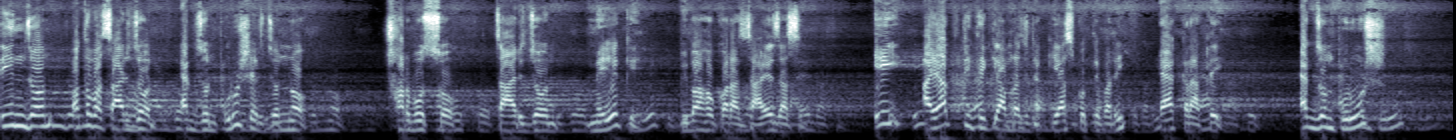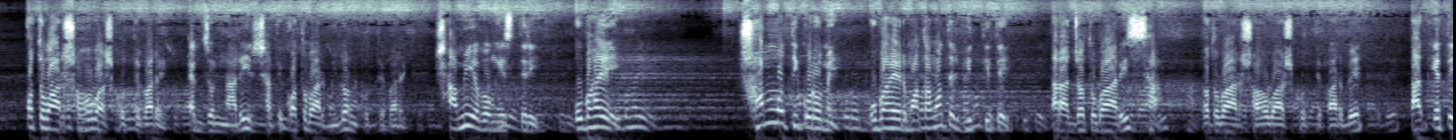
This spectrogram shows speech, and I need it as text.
তিনজন অথবা চারজন, একজন পুরুষের জন্য সর্বোচ্চ চারজন মেয়েকে বিবাহ করা জায়েজ আছে। এই আয়াতটি থেকে আমরা যেটা কিয়াস করতে পারি, এক রাতে একজন পুরুষ কতবার সহবাস করতে পারে, একজন নারীর সাথে কতবার মিলন করতে পারে, স্বামী এবং স্ত্রী উভয়ে সম্মতিক্রমে উভয়ের মতামতের ভিত্তিতে তারা যতবার ইচ্ছা ততবার সহবাস করতে পারবে। এতে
